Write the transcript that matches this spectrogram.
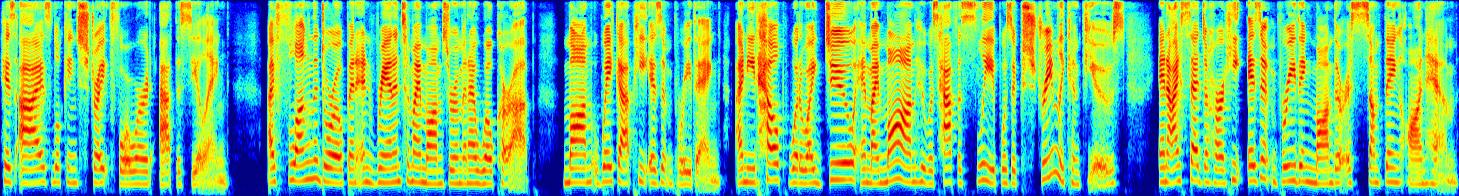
his eyes looking straight forward at the ceiling. I flung the door open and ran into my mom's room and I woke her up. Mom, wake up. He isn't breathing. I need help. What do I do? And my mom, who was half asleep, was extremely confused. And I said to her, He isn't breathing, mom. There is something on him.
